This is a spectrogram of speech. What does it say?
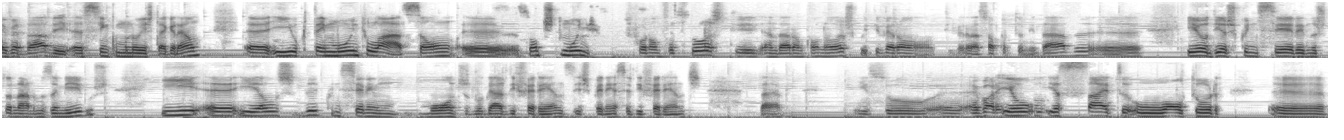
é, verdade, assim como no Instagram, uh, e o que tem muito lá são, uh, são testemunhos. Foram pessoas que andaram connosco e tiveram, tiveram essa oportunidade, uh, eu de as conhecer e nos tornarmos amigos, e, e eles de conhecerem um monte de lugares diferentes e experiências diferentes. Tá? Isso. Eh, agora, eu, esse site, o eh,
